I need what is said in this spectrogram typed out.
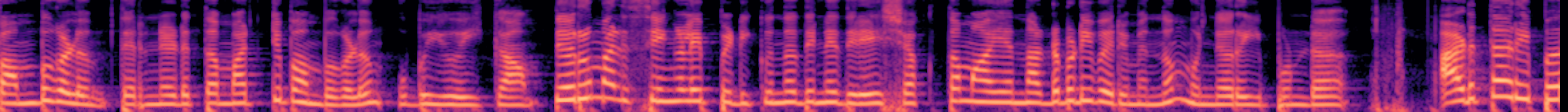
പമ്പുകളും തിരഞ്ഞെടുത്ത മറ്റു പമ്പുകളും ഉപയോഗിക്കാം. ചെറു മത്സ്യങ്ങളെ പിടിക്കുന്നതിനെതിരെ ശക്തമായ നടപടി വരുമെന്നും മുന്നറിയിപ്പുണ്ട്. അടുത്ത അറിയിപ്പ്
